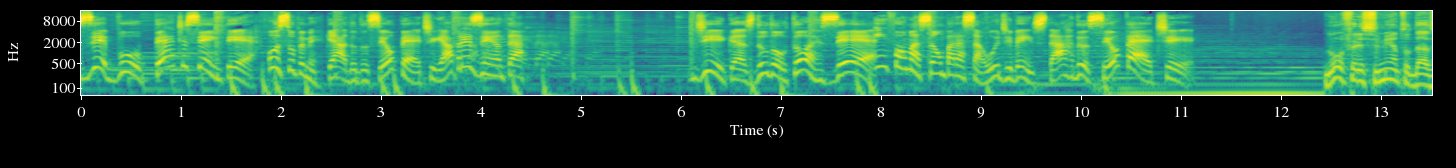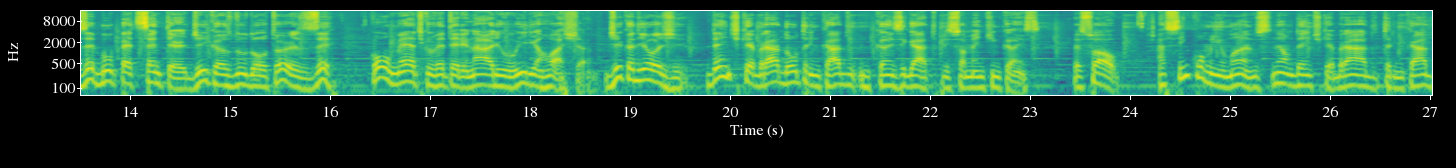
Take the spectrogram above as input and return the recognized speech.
Zebu Pet Center, o supermercado do seu pet, apresenta. Dicas do Doutor Z. Informação para a saúde e bem-estar do seu pet. No oferecimento da Zebu Pet Center, dicas do Doutor Z, com o médico veterinário William Rocha. Dica de hoje: dente quebrado ou trincado em cães e gatos, principalmente em cães. Pessoal, Assim como em humanos, né, um dente quebrado, trincado,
